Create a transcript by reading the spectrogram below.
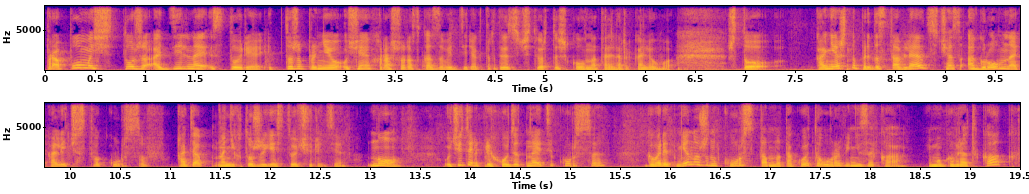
про помощь тоже отдельная история. И тоже про нее очень хорошо рассказывает директор 34-й школы Наталья Рогалева, что Конечно, предоставляют сейчас огромное количество курсов, хотя на них тоже есть очереди. Но Учитель приходит на эти курсы, говорит, мне нужен курс там на такой-то уровень языка. Ему говорят, как?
